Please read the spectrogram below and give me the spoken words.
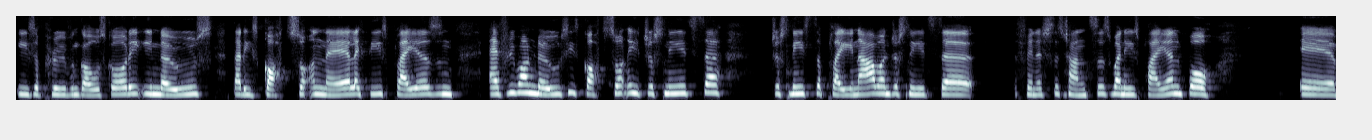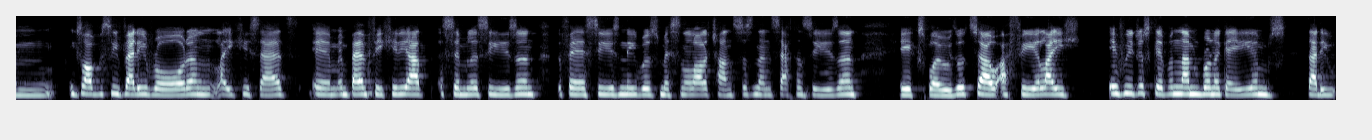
he's a proven goal scorer. He knows that he's got something there. Like these players and everyone knows he's got something. He just needs to just needs to play now and just needs to finish the chances when he's playing. But um, he's obviously very raw and like you said, um, in Benfica he had a similar season. The first season he was missing a lot of chances, and then the second season he exploded. So I feel like if we just given them run of games that he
